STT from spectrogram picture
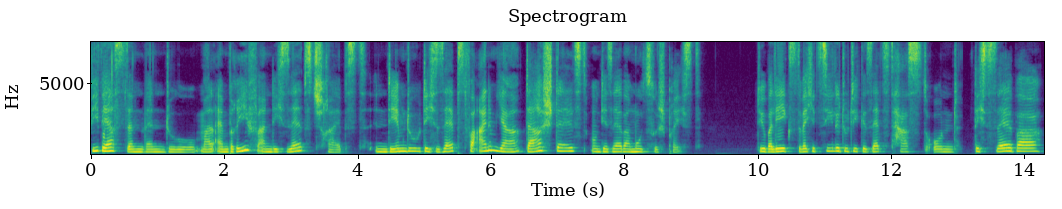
Wie wär's denn, wenn du mal einen Brief an dich selbst schreibst, in dem du dich selbst vor einem Jahr darstellst und dir selber Mut zusprichst? Du überlegst, welche Ziele du dir gesetzt hast und dich selber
